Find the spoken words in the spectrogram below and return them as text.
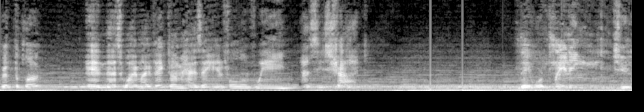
rip the plug. And that's why my victim has a handful of weed as he's shot. They were planning to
